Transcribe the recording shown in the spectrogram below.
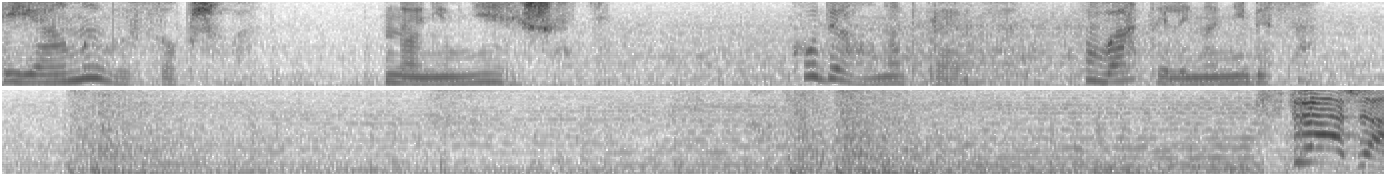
Я омыл усопшего, но не мне решать. Куда он отправится? В ад или на небеса? Стража!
